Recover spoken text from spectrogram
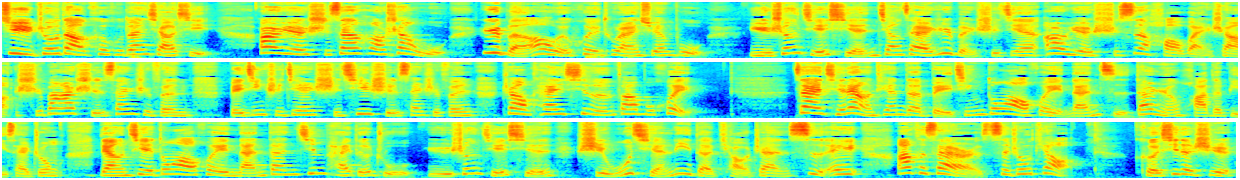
据周到客户端消息，二月十三号上午，日本奥委会突然宣布，羽生结弦将在日本时间二月十四号晚上十八时三十分、北京时间十七时三十分召开新闻发布会。在前两天的北京冬奥会男子单人滑的比赛中，两届冬奥会男单金牌得主羽生结弦史无前例地挑战四 A 阿克塞尔四周跳。可惜的是，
